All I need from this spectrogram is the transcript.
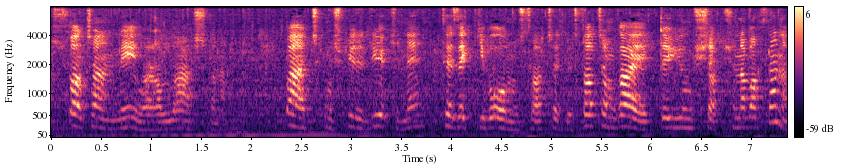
Şu salçanın neyi var Allah aşkına? Bana çıkmış biri diyor ki ne? Tezek gibi olmuş salça diyor. Salçam gayet de yumuşak. Şuna baksana.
